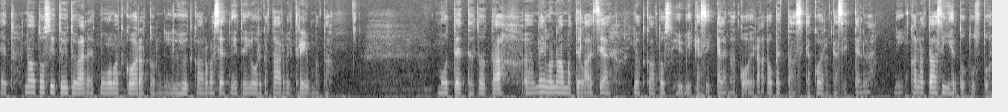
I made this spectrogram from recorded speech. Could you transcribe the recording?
et mä oon tosi tyytyväinen, että mun omat koirat on niin lyhytkarvaisia, että niitä ei juurikaan tarvitse trimmata. Mutta että tota, meillä on ammattilaisia, jotka on tosi hyviä käsittelemään koiraa, opettaa sitä koiran käsittelyä. Niin kannattaa siihen tutustua.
